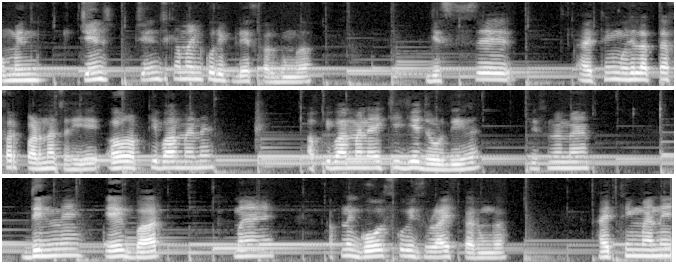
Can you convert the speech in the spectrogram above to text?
और मैं चेंज चेंज का मैं इनको रिप्लेस कर दूँगा। जिससे आई थिंक मुझे लगता है फ़र्क पड़ना चाहिए। और अब की बार मैंने, अब की बार मैंने एक चीज़ ये जोड़ दी है, जिसमें मैं दिन में एक बार मैं अपने गोल्स को विजुलाइज करूँगा। आई थिंक मैंने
